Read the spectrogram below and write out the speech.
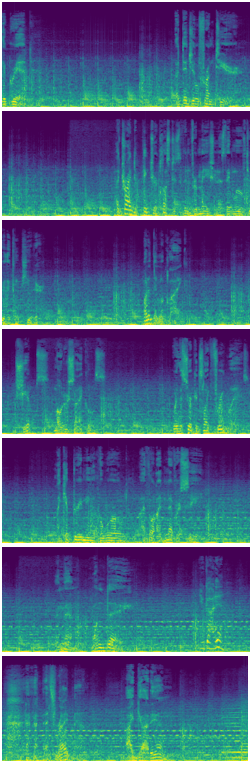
The Grid. A digital frontier. I tried to picture clusters of information as they moved through the computer. What did they look like? Ships? Motorcycles? Were the circuits like freeways? I kept dreaming of a world I thought I'd never see. And then, one day, You got in. That's right, man. I got in.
